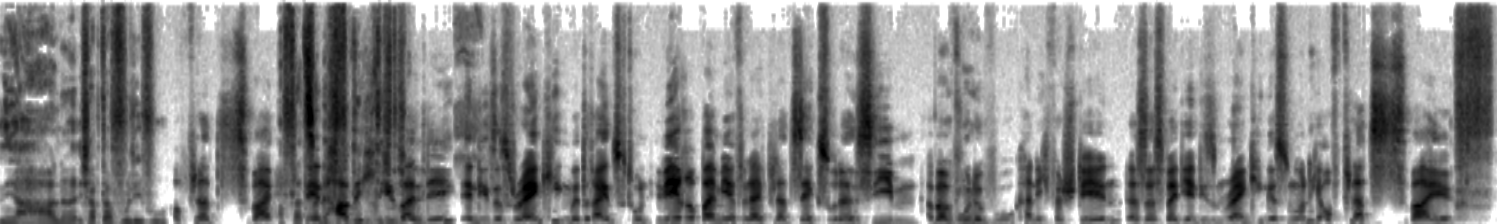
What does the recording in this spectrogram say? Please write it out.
Ja, ne? Ich habe da Voulez-vous. Auf Platz 2. Auf Platz zwei, Den ich habe find den ich überlegt, in dieses Ranking mit reinzutun. Wäre bei mir vielleicht Platz 6 oder 7. Aber Okay. Voulez-vous kann ich verstehen, dass das bei dir in diesem Ranking ist, nur nicht auf Platz 2.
